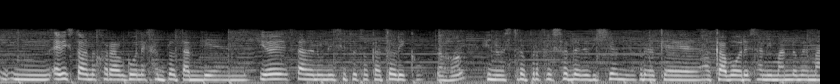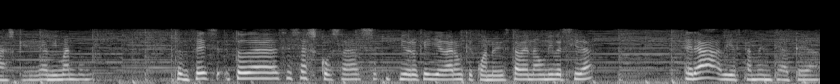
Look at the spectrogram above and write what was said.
mm, he visto a lo mejor algún ejemplo también. Yo he estado en un instituto católico y nuestro profesor de religión yo creo que acabó desanimándome más que animándome. Entonces, todas esas cosas yo creo que llegaron que cuando yo estaba en la universidad era abiertamente atea.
